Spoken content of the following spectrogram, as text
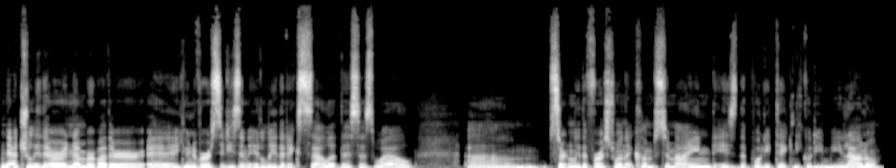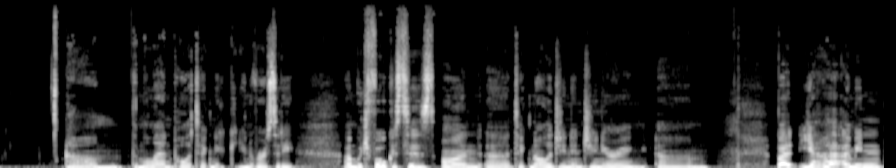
naturally, there are a number of other uh, universities in Italy that excel at this as well. Um, certainly, the first one that comes to mind is the Politecnico di Milano, um, the Milan Polytechnic University, um, which focuses on uh, technology and engineering. Um, but yeah, I mean,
